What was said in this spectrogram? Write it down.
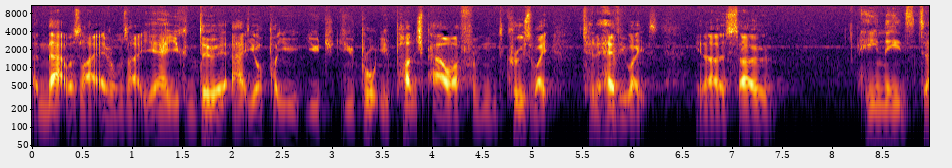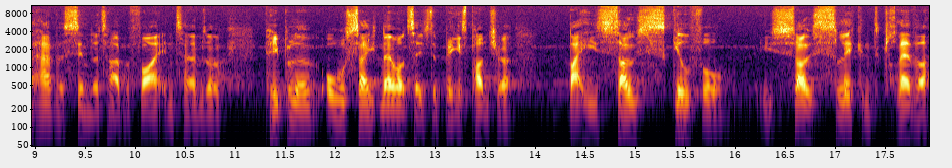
and that was like everyone was like, yeah, you can do it at your you you you brought your punch power from the cruiserweight to the heavyweights, you know. So he needs to have a similar type of fight in terms of people have all say no one says he's the biggest puncher, but he's so skillful, he's so slick and clever.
